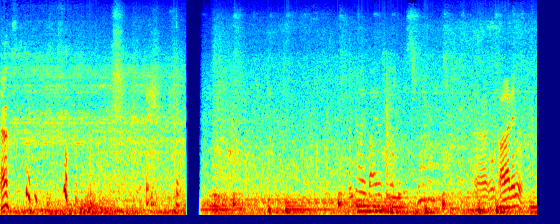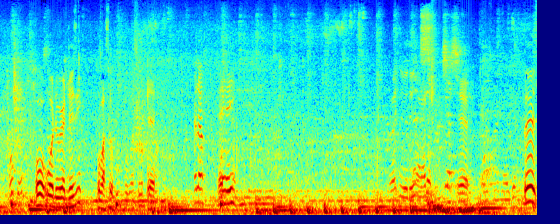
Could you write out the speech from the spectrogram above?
No? buy those Uh, all of them. eh? Okay. Oh, oh, the red jersey? Ovasu. Yeah. Hello. Hey. Right, you doing all of them? Yeah. This.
